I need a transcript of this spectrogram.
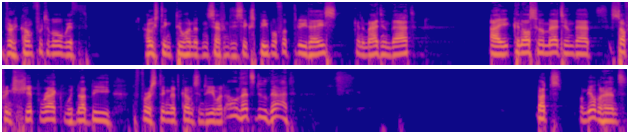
very comfortable with hosting 276 people for three days. Can imagine that. I can also imagine that suffering shipwreck would not be the first thing that comes into your mind. Oh, let's do that. But on the other hand,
